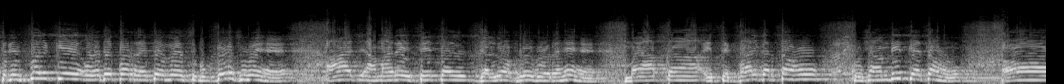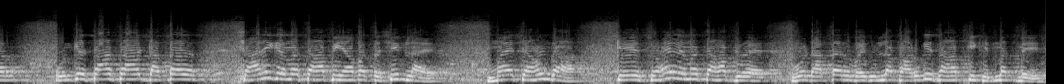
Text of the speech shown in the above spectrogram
प्रिंसिपल के अहदे पर रहते हुए सुबुकदोश हुए हैं, आज हमारे स्टेज पर जल्लो अफरोज हो रहे हैं। मैं आपका इस्तेकबाल करता हूँ, खुश कहता हूँ, और उनके साथ साथ डॉक्टर शारिक अहमद साहब भी यहाँ पर तशरीफ़ लाए। मैं चाहूँगा कि सुहेल अहमद साहब जो है, वो डॉक्टर वहीदुल्ला फारूकी साहब की खिदमत में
